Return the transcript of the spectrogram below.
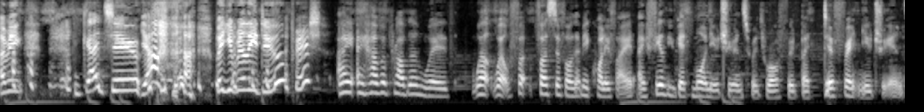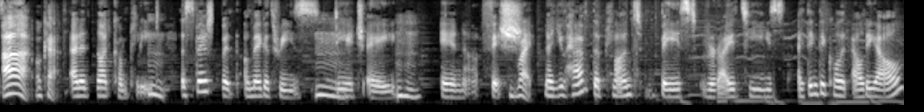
I mean, got you. Yeah, but you really do, Prish? I, I have a problem with well, well. F- first of all, let me qualify it. I feel you get more nutrients with raw food, but different nutrients. Ah, okay. And it's not complete, mm. especially with omega threes, mm. DHA. Mm-hmm in uh, fish. Right. Now you have the plant based varieties I think they call it LDL,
